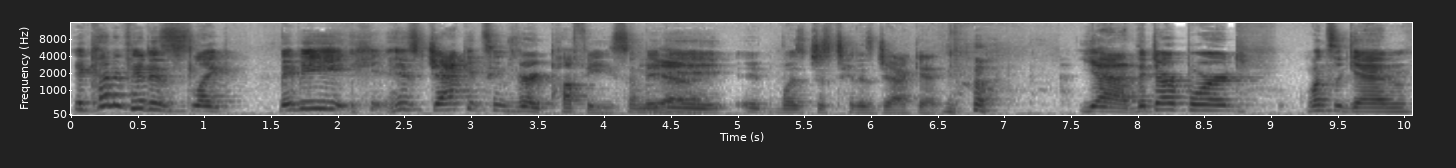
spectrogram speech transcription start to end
it kind of hit his like maybe his jacket seems very puffy, so maybe it was just hit his jacket. yeah, the dartboard. Once again,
